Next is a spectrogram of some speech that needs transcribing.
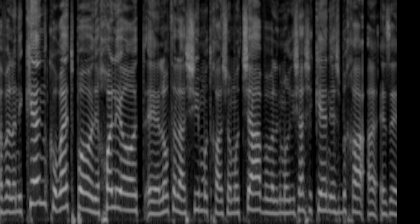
אבל אני כן קוראת פה, יכול להיות, אה, אני לא רוצה להאשים אותך האשמות שווא, אבל אני מרגישה שכן, יש בך אה, איזה,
